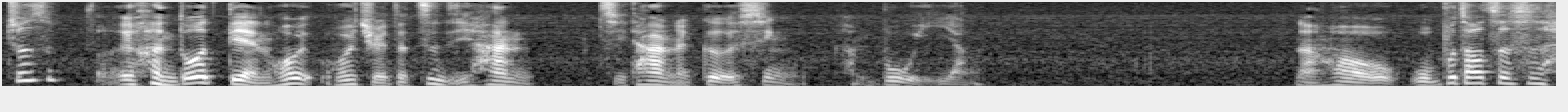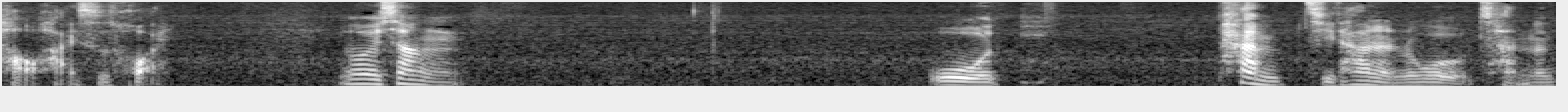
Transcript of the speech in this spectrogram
就是有很多点会我会觉得自己和。其他人的个性很不一样，然后我不知道这是好还是坏，因为像我看其他人如果产生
